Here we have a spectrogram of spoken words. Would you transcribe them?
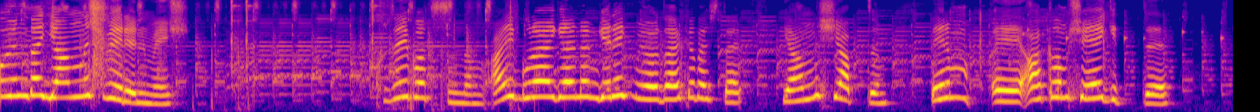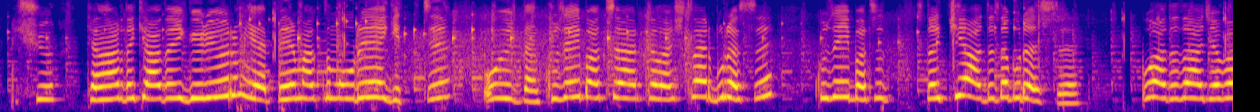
oyunda yanlış verilmiş. Kuzey batısında mı? Ay buraya gelmem gerekmiyordu arkadaşlar. Yanlış yaptım. Benim eee, aklım şeye gitti. Şu kenardaki adayı görüyorum ya benim aklım oraya gitti. O yüzden kuzey batı arkadaşlar burası. Kuzey batıdaki ada da burası. Bu adada acaba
